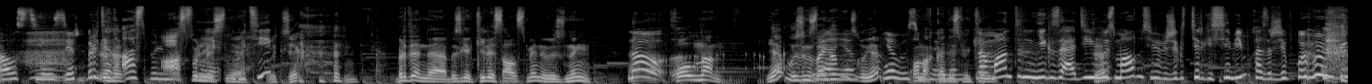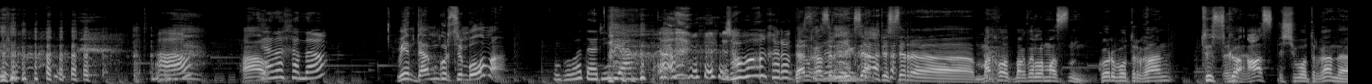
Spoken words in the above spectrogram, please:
ауыз тиіңіздер Бірден ас бөлмесіне, ас бөлмесіне өтейік. өтсек бірден бізге келе салысымен өзінің мынау қолынан. Иә өзіңіз дайындадыңыз ғой иә Иә, өзім қонаққа дайындадым. десімен мынау келін мантыны негізі әдейі өзім алдым себебі жігіттерге сенбеймін қазір жеп қоюым мүмкін. Ал ал. Диана ханым? Мен дәмін көрсем бола ма? Болады әрине. Жаман қарап дәл қазір негізі әріптестер ә, мархабат бағдарламасын көріп отырған түскі ас ішіп отырған ә,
